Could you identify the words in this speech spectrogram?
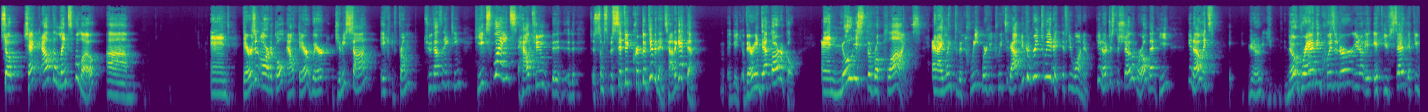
So check out the links below. Um, and there is an article out there where Jimmy Song from 2018, he explains how to uh, some specific crypto dividends, how to get them. A very in-depth article. And notice the replies and I linked to the tweet where he tweets it out. You can retweet it if you want to, you know, just to show the world that he, you know, it's, you know, no grand inquisitor. You know, if you've said if you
